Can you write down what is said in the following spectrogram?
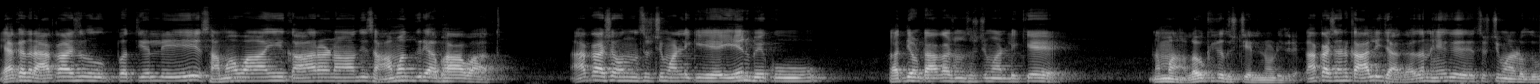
ಯಾಕಂದರೆ ಆಕಾಶದ ಉತ್ಪತ್ತಿಯಲ್ಲಿ ಸಮವಾಯಿ ಕಾರಣಾದಿ ಸಾಮಗ್ರಿ ಅಭಾವಾತ್. ಆಕಾಶವನ್ನು ಸೃಷ್ಟಿ ಮಾಡಲಿಕ್ಕೆ ಏನು ಬೇಕು? ಸಾಧ್ಯ ಉಂಟು ಆಕಾಶವನ್ನು ಸೃಷ್ಟಿ ಮಾಡಲಿಕ್ಕೆ? ನಮ್ಮ ಲೌಕಿಕ ದೃಷ್ಟಿಯಲ್ಲಿ ನೋಡಿದರೆ. ಆಕಾಶ ಅಂದರೆ ಖಾಲಿ ಜಾಗ, ಅದನ್ನು ಹೇಗೆ ಸೃಷ್ಟಿ ಮಾಡೋದು?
